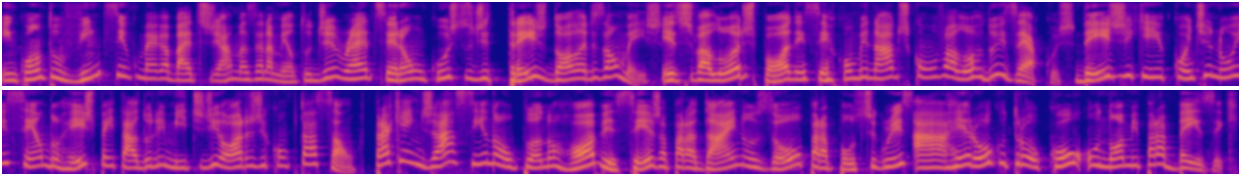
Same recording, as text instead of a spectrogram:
enquanto 25 megabytes de armazenamento de Redis terão um custo de 3 dólares ao mês. Esses valores podem ser combinados com o valor dos Ecos, desde que continue sendo respeitado o limite de horas de computação. Para quem já assina o plano Hobby, seja para Dynos ou para Postgres, a Heroku trocou o nome para Basic.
